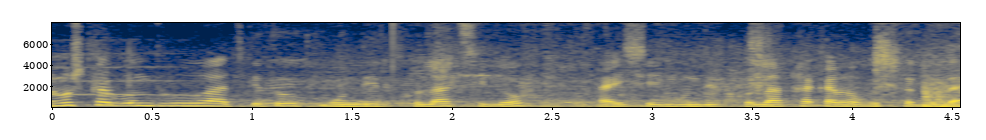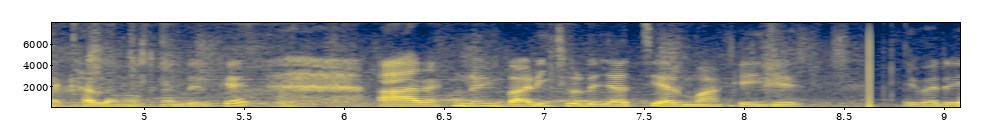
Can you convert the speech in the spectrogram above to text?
নমস্কার বন্ধু, আজকে তো মন্দির খোলা ছিল, তাই সেই মন্দির খোলা থাকার অবস্থাটা দেখালাম আপনাদেরকে। আর এখন আমি বাড়ি চলে যাচ্ছি, আর মাকে এই যে এবারে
